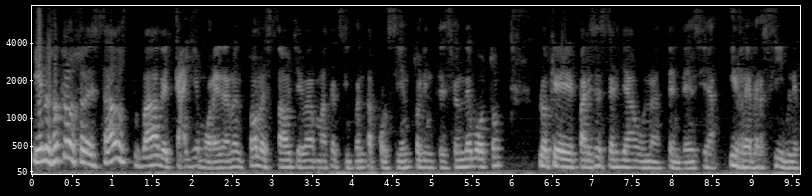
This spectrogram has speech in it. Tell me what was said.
Y en los otros estados pues, va de calle morena, ¿no? En todos los estados lleva más del 50% la intención de voto, lo que parece ser ya una tendencia irreversible.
